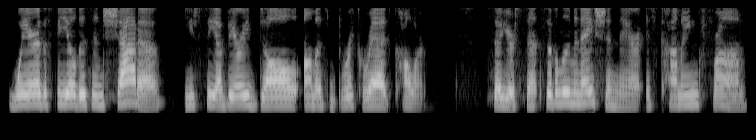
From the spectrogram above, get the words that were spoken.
Where the field is in shadow, you see a very dull, almost brick red color. So your sense of illumination there is coming from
